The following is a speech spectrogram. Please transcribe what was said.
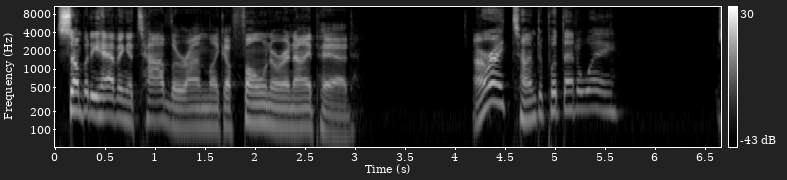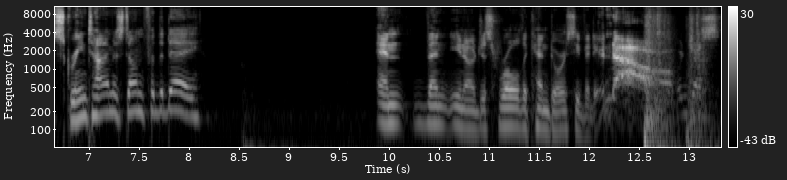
Somebody having a toddler on like a phone or an iPad. All right, time to put that away screen time is done for the day. And then, you know, just roll the Ken Dorsey video. No! We're just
